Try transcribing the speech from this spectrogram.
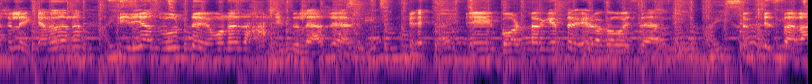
আসলে কেন যেন সিরিয়াস মুহূর্তে মনে হয় হাসি চলে আসে আর কি। এই বরটার ক্ষেত্রে এরকম হয়েছে আর কি। বেচারা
